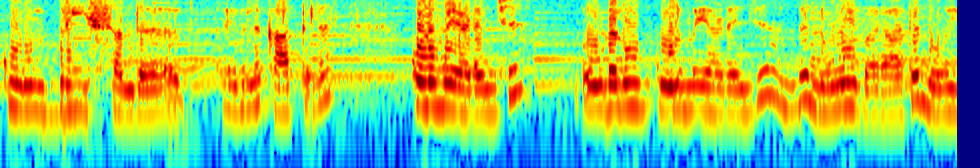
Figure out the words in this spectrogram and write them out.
கூல் ப்ரீஸ் அந்த இதில் காற்றுல குளுமை அடைஞ்சு உடலும் குளுமை அடைஞ்சு அந்த நோய் வராது நோய்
